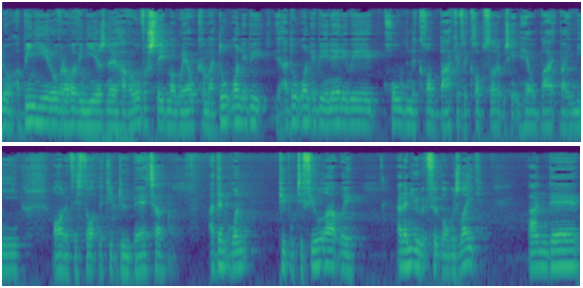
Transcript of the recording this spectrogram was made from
know, I've been here over 11 years now. Have I overstayed my welcome? I don't want to be. I don't want to be in any way holding the club back if the club thought it was getting held back by me, or if they thought they could do better. I didn't want people to feel that way, and I knew what football was like, and uh,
